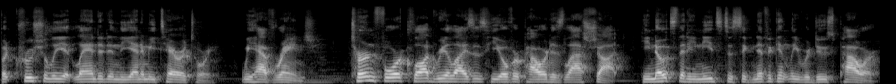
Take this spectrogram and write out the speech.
But crucially, it landed in the enemy territory. We have range. Turn 4, Claude realizes he overpowered his last shot. He notes that he needs to significantly reduce power.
